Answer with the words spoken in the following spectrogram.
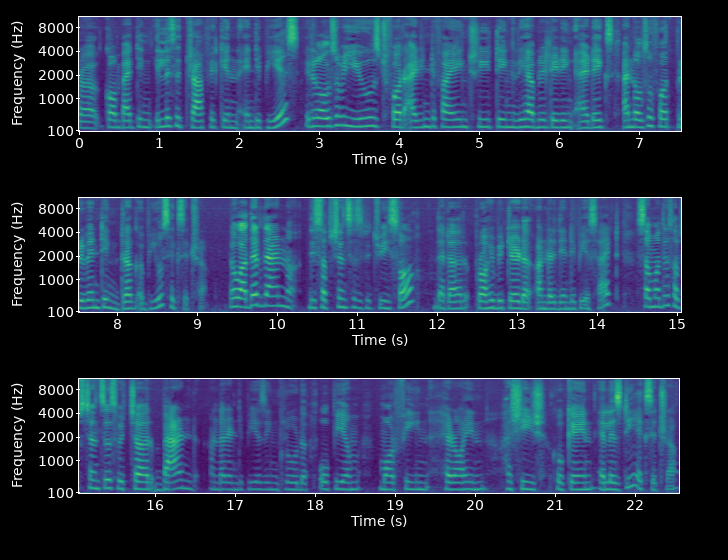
uh, combating illicit traffic in NDPS. It will also be used for identifying, treating, rehabilitating addicts, and also for preventing drug abuse, etc. Now, other than the substances which we saw that are prohibited under the NDPS Act, some other substances which are banned under NDPS include opium, morphine, heroin, hashish, cocaine, LSD, etc.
